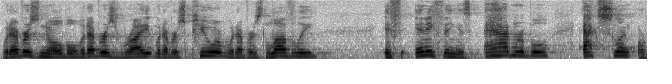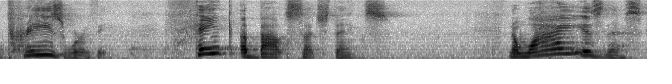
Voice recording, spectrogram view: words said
whatever is noble, whatever is right, whatever is pure, whatever is lovely, if anything is admirable, excellent, or praiseworthy, think about such things. Now, why is this?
